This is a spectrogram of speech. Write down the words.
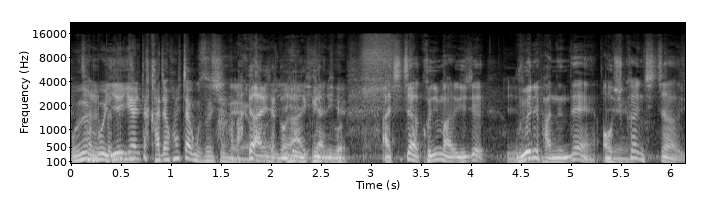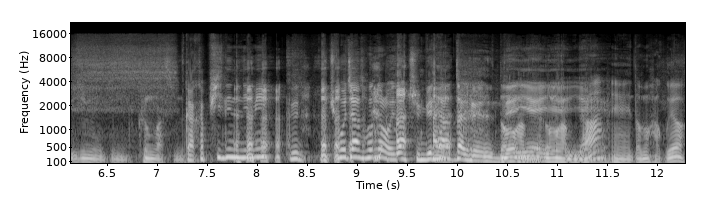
오늘 뭐 얘기할 때 가장 활짝 웃으시네요. 아니, 아니 잠깐 아니 예, 아니고 예. 아 진짜 거짓말 이제 예. 우연히 봤는데 어 예. 슈카님 진짜 요즘에 좀 그런 것 같습니다. 그러니까 아까 PD님이 그 효자 손을 어디다 준비를 해놨다 그랬는데 넘어갑니다. 예, 예, 넘어갑니다. 예. 예, 넘어가고요.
